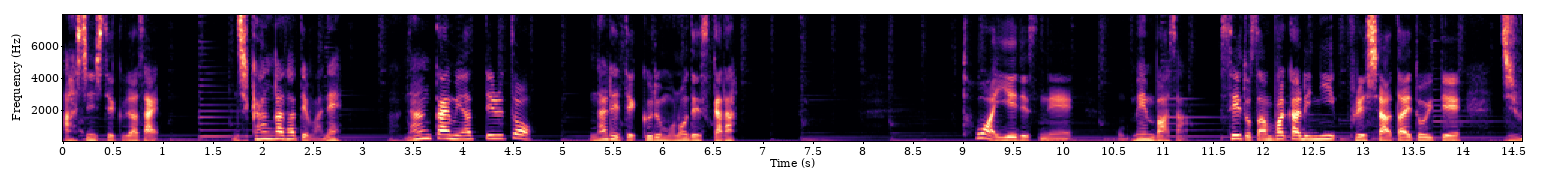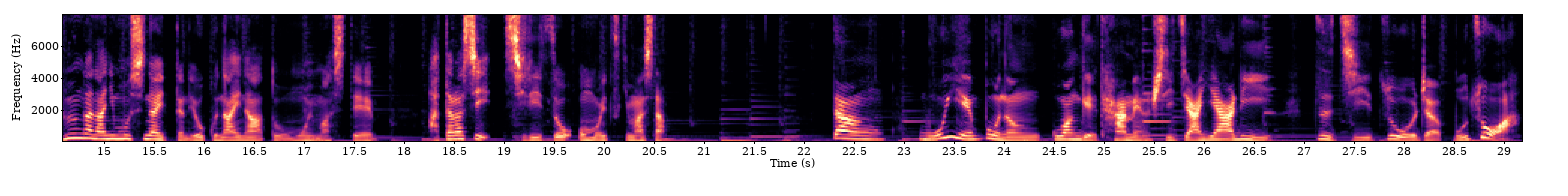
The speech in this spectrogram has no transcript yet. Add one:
あ安心してください。時間が経てばね何回もやってると慣れてくるものですから。とはいえですねメンバーさん生徒さんばかりにプレッシャー与えておいて自分が何もしないっていうのは良くないなと思いまして新しいシリーズを思いつきました。但我也不能光给他们施加压力，自己做着不做啊！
